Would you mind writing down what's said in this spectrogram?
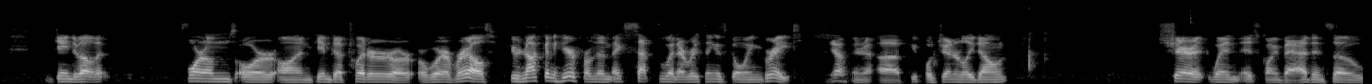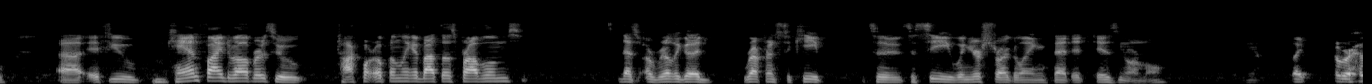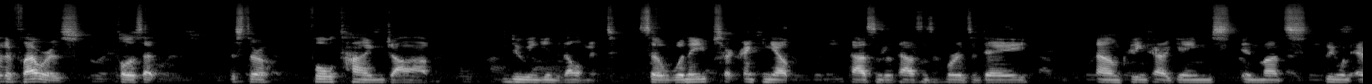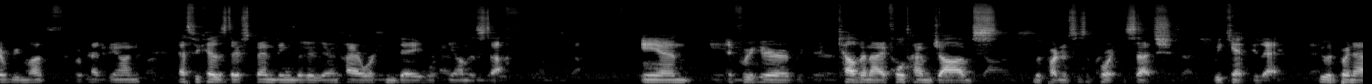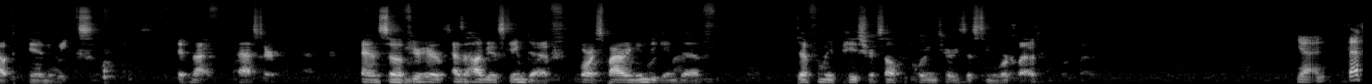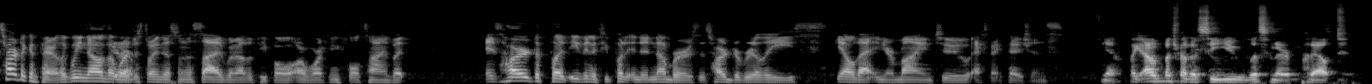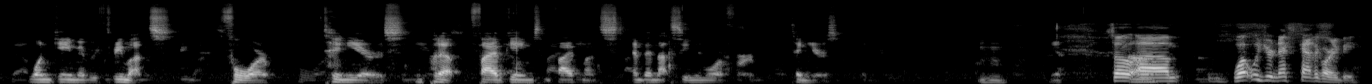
game development forums or on game dev Twitter or, or wherever else, you're not going to hear from them except when everything is going great. Yeah. And uh, people generally don't share it when it's going bad. And so uh, if you can find developers who talk more openly about those problems, that's a really good reference to keep to, to see when you're struggling that it is normal. Yeah. Like over Heather Flowers told us that this is their full time job doing game development. So when they start cranking out thousands and thousands of words a day, um, creating entire games in months, doing one every month for Patreon. That's because they're spending literally their entire working day working on this stuff. And if we're here, Calvin and I, full time jobs with partners to support and such, we can't do that. We would burn out in weeks, if not faster. And so, if you're here as a hobbyist game dev or aspiring indie game dev, definitely pace yourself according to your existing workload. Yeah, and that's hard to compare. Like we know that Yeah. we're just doing this on the side when other people are working full time, but it's hard to put even if you put it into numbers, it's hard to really scale that in your mind to expectations. Yeah, like I would much rather see you, listener, put out one game every three months for ten years, and put out five games in five months, and then not see any more for ten years. Mm-hmm. Yeah. So, Uh, um, what would your next category be?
